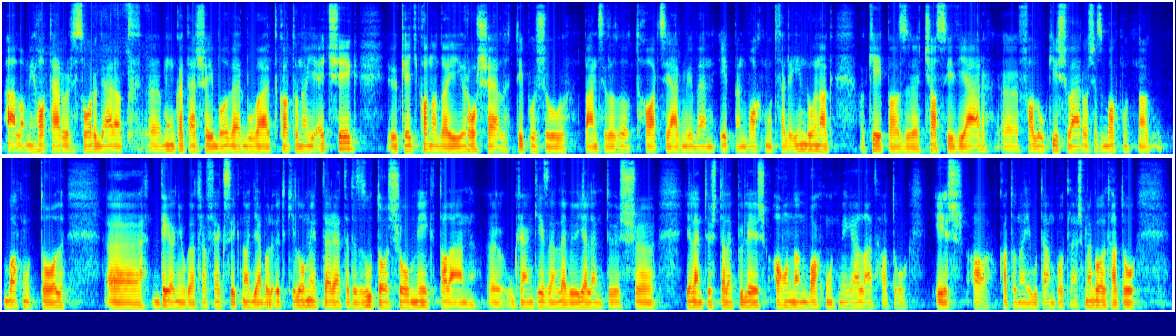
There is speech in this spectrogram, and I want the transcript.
állami határőr szolgálat munkatársaiból verbuvált katonai egység. Ők egy kanadai Rochelle típusú páncélozott harcjárműben éppen Bakmut felé indulnak. A kép az Csaszivjár falu kisváros, ez Bakmutnak, Bakmuttól délnyugatra fekszik nagyjából 5 kilométerre, tehát ez az utolsó, még talán ukrán kézen levő jelentős, jelentős település, ahonnan Bakmut még ellátható, és a katonai utánpótlás megoldható.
